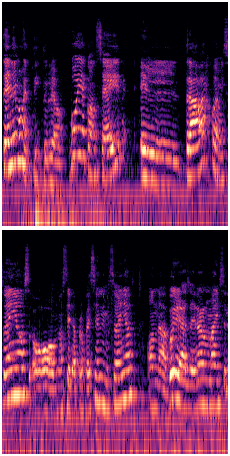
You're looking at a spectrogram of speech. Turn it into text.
tenemos el título. Voy a conseguir el trabajo de mis sueños o no sé, la profesión de mis sueños. Onda, voy a ir a llenar Madison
